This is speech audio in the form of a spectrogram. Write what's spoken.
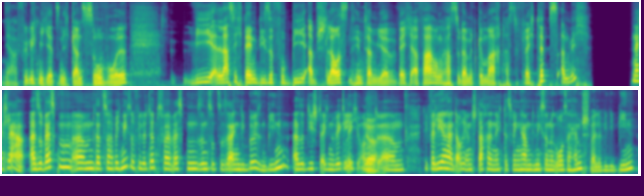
ja, fühle ich mich jetzt nicht ganz so wohl. Wie lasse ich denn diese Phobie am schlausten hinter mir? Welche Erfahrungen hast du damit gemacht? Hast du vielleicht Tipps an mich? Na klar, also Wespen, ähm, dazu habe ich nicht so viele Tipps, weil Wespen sind sozusagen die bösen Bienen. Also die stechen wirklich und Ja. ähm, die verlieren halt auch ihren Stachel nicht, deswegen haben die nicht so eine große Hemmschwelle wie die Bienen.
